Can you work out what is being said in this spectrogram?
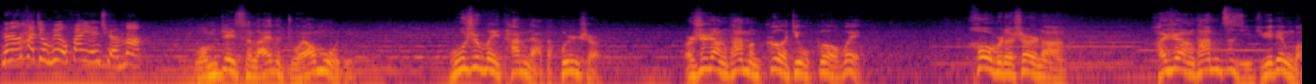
难道他就没有发言权吗？我们这次来的主要目的，不是为他们俩的婚事，而是让他们各就各位。后边的事儿呢，还是让他们自己决定吧。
